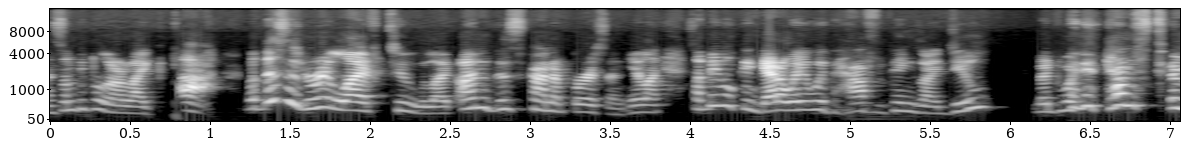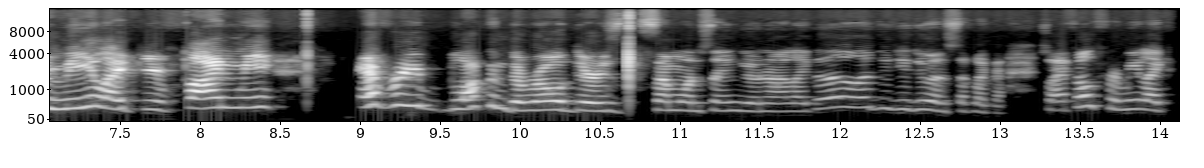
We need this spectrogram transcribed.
and some people are like, ah, but this is real life too. Like I'm this kind of person. You know, like some people can get away with half the things I do, but when it comes to me, like you find me every block on the road, there's someone saying, you know, like, oh, what did you do and stuff like that. So I felt for me like,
